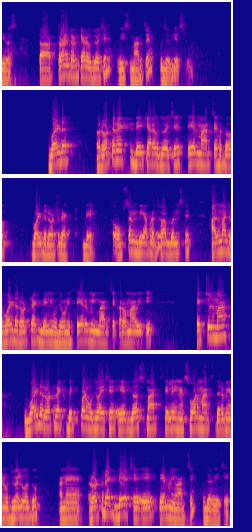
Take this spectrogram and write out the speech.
દિવસ. તો આ ત્રણે ત્રણ ક્યારે ઉજવે છે? વીસ માર્ચે ઉજવીએ છીએ. વર્લ્ડ રોટરેક્ટ ડે ક્યારે ઉજવાય છે? તેર માર્ચે હતો વર્લ્ડ રોટરેક્ટ ડે. તો ઓપ્શન બી આપણો જવાબ બનશે. હાલમાં જ વર્લ્ડ રોટ્રેક ડે ની ઉજવણી તેરમી માર્ચે કરવામાં આવી હતી. એકચ્યુઅલમાં વર્લ્ડ રોટ્રેક વીક પણ ઉજવાય છે. એ દસ માર્ચથી લઈને સોળ માર્ચ દરમિયાન ઉજવેલું હતું અને રોટ્રેક ડે છે એ તેરમી માર્ચે ઉજવીએ છીએ.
